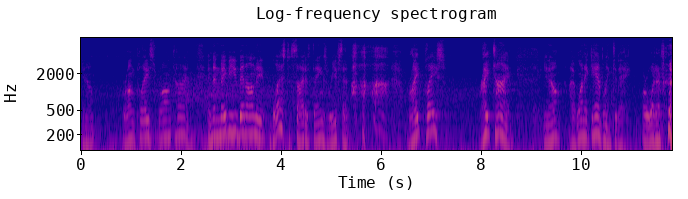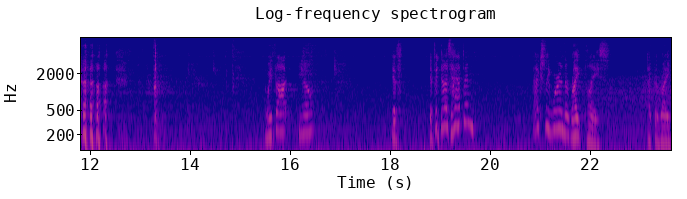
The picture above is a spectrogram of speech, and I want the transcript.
you know, wrong place, wrong time. And then maybe you've been on the blessed side of things where you've said, ah, right place, right time. You know, I won a gambling today or whatever. we thought, you know, if if it does happen, actually we're in the right place at the right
